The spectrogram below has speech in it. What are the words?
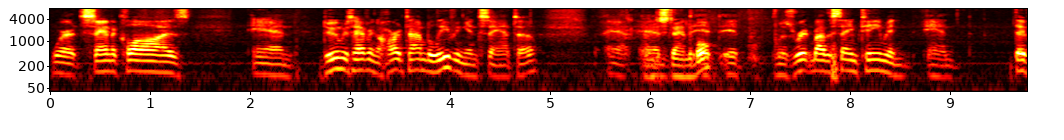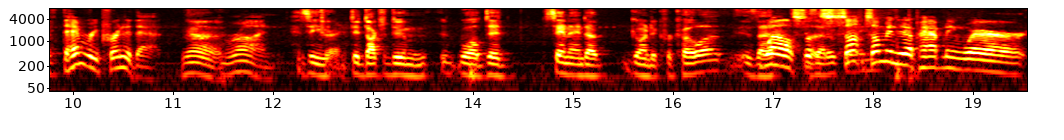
where it's Santa Claus, and Doom is having a hard time believing in Santa. And, and Understandable. It, it was written by the same team, and and they've they haven't reprinted that No. run. Has he? True. Did Doctor Doom? Well, did Santa end up going to Krakoa? Is that well, is so, that okay? some some ended up happening where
